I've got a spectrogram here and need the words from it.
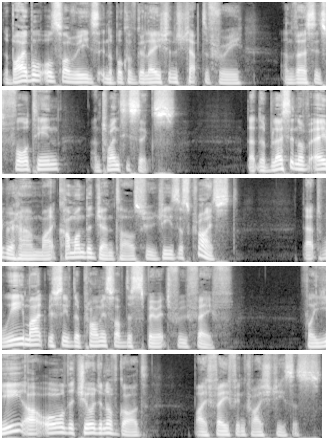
The Bible also reads in the book of Galatians, chapter 3, and verses 14 and 26, that the blessing of Abraham might come on the Gentiles through Jesus Christ, that we might receive the promise of the Spirit through faith. For ye are all the children of God by faith in Christ Jesus.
